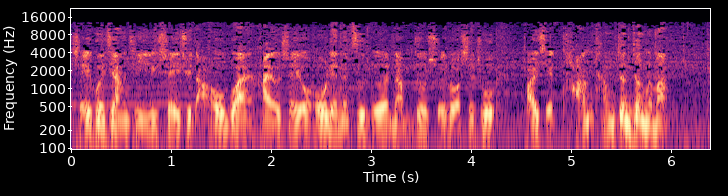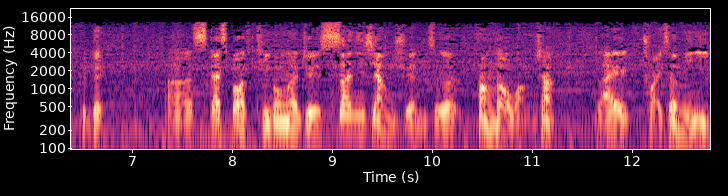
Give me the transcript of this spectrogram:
谁会降级，谁去打欧冠，还有谁有欧联的资格，那不就水落石出，而且堂堂正正的吗？对不对？呃，Sky Sports 提供了这三项选择，放到网上来揣测民意。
